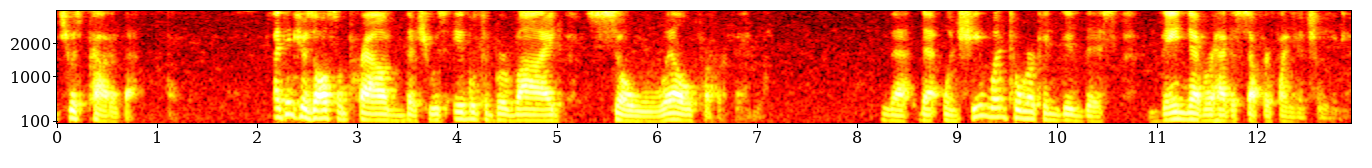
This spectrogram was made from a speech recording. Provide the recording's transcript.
she was proud of that. I think she was also proud that she was able to provide so well for her family. That that when she went to work and did this, they never had to suffer financially again.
